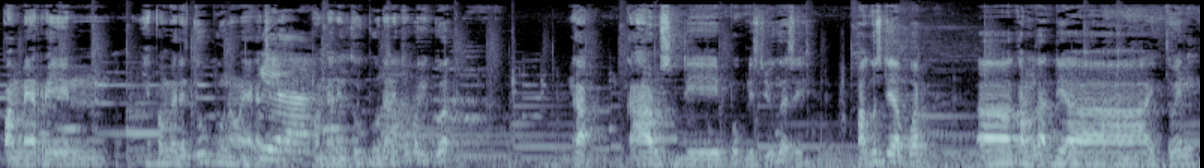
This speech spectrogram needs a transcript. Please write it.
pamerin ya pamerin tubuh namanya kan? Iya. pamerin tubuh dan itu bagi gua nggak nggak harus dipublis juga sih bagus dia buat eh, kalau nggak dia ituin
